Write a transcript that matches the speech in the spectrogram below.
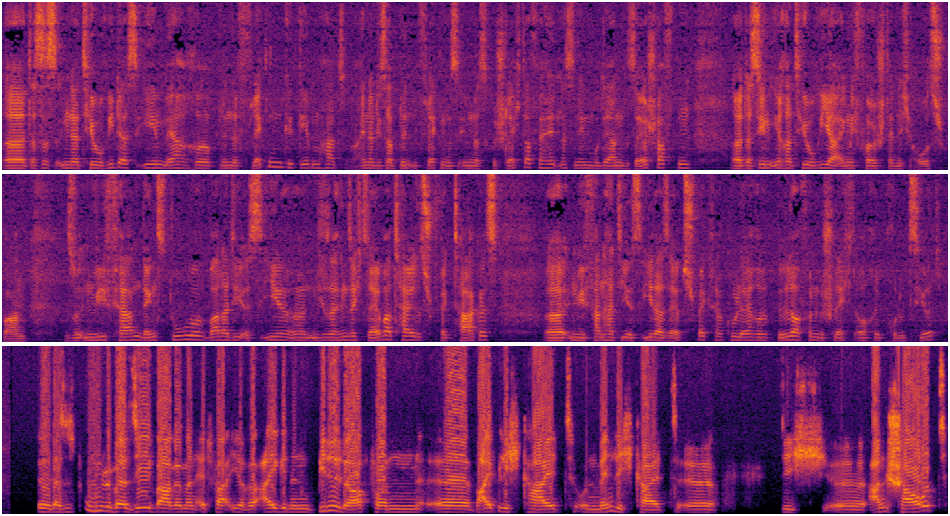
äh, dass es in der Theorie des I mehrere blinde Flecken gegeben hat. Einer dieser blinden Flecken ist eben das Geschlechterverhältnis in den modernen Gesellschaften, äh, das sie in ihrer Theorie ja eigentlich vollständig aussparen. Also inwiefern denkst du, war da die SI äh, in dieser Hinsicht selber Teil des Spektakels. Äh, inwiefern hat die SI da selbst spektakuläre Bilder von Geschlecht auch reproduziert? Äh, das ist unübersehbar, wenn man etwa ihre eigenen Bilder von äh, Weiblichkeit und Männlichkeit äh, sich äh, anschaut.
